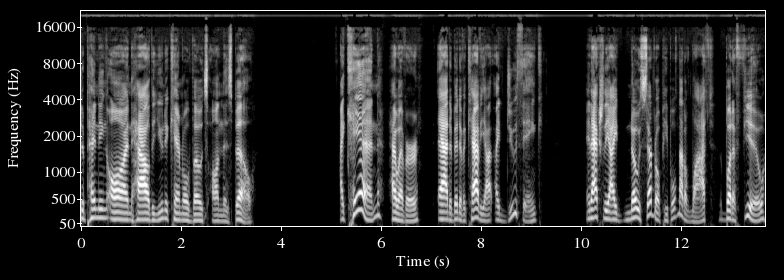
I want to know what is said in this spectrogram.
depending on how the unicameral votes on this bill. I can, however, add a bit of a caveat. I do think, and actually, I know several people, not a lot, but a few,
